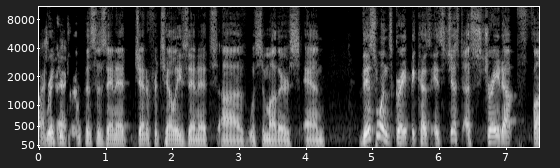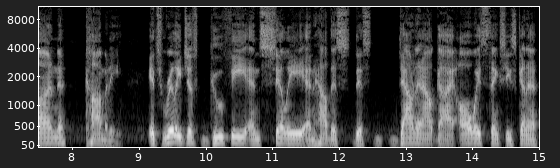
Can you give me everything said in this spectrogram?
Nice Richard. Dreyfuss is in it. Jennifer Tilly's in it uh, with some others, and this one's great because it's just a straight up fun comedy. It's really just goofy and silly, and how this this down and out guy always thinks he's gonna,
